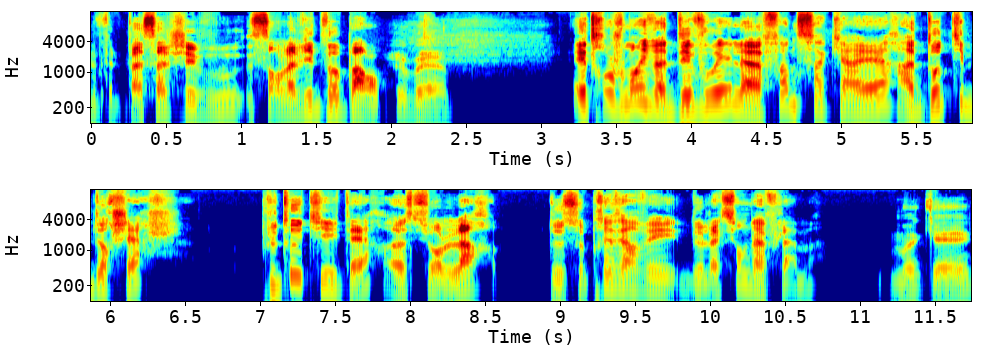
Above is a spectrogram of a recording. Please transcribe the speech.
ne faites pas ça chez vous sans l'avis de vos parents. Voilà. Étrangement, il va dévouer la fin de sa carrière à d'autres types de recherches, plutôt utilitaires, euh, sur l'art de se préserver de l'action de la flamme. Ok. Euh,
